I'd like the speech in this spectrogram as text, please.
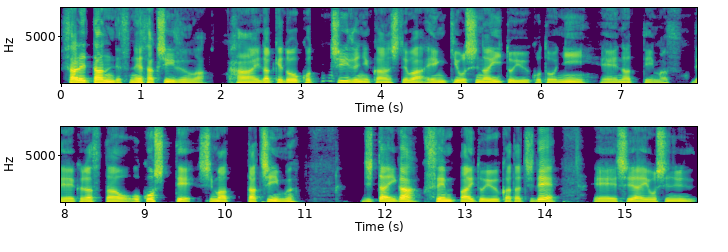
されたんですね、昨シーズンは。はい。だけど、今シーズンに関しては延期をしないということに、えーなっています。で、クラスターを起こしてしまったチーム自体が不戦敗という形で、えー試合をし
